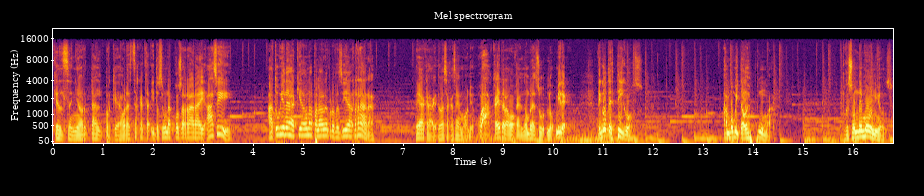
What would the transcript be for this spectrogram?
Que el Señor tal, porque ahora está Y entonces una cosa rara ahí. Ah, sí. Ah, tú vienes aquí a dar una palabra de profecía rara. Ven acá, que te voy a sacar ese demonio. ¡Guau! Cállate la boca en el nombre de su. mire, tengo testigos. Han vomitado espuma. Porque son demonios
